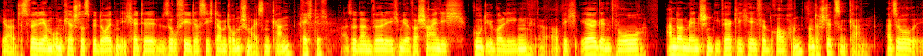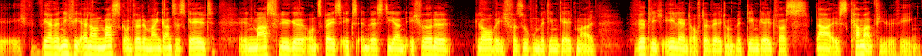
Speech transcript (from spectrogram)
Ja, das würde ja im Umkehrschluss bedeuten, ich hätte so viel, dass ich damit rumschmeißen kann. Richtig. Also dann würde ich mir wahrscheinlich gut überlegen, äh, ob ich irgendwo anderen Menschen, die wirklich Hilfe brauchen, unterstützen kann. Also ich wäre nicht wie Elon Musk und würde mein ganzes Geld in Marsflüge und SpaceX investieren. Ich würde, glaube ich, versuchen mit dem Geld mal wirklich Elend auf der Welt und mit dem Geld, was da ist, kann man viel bewegen.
